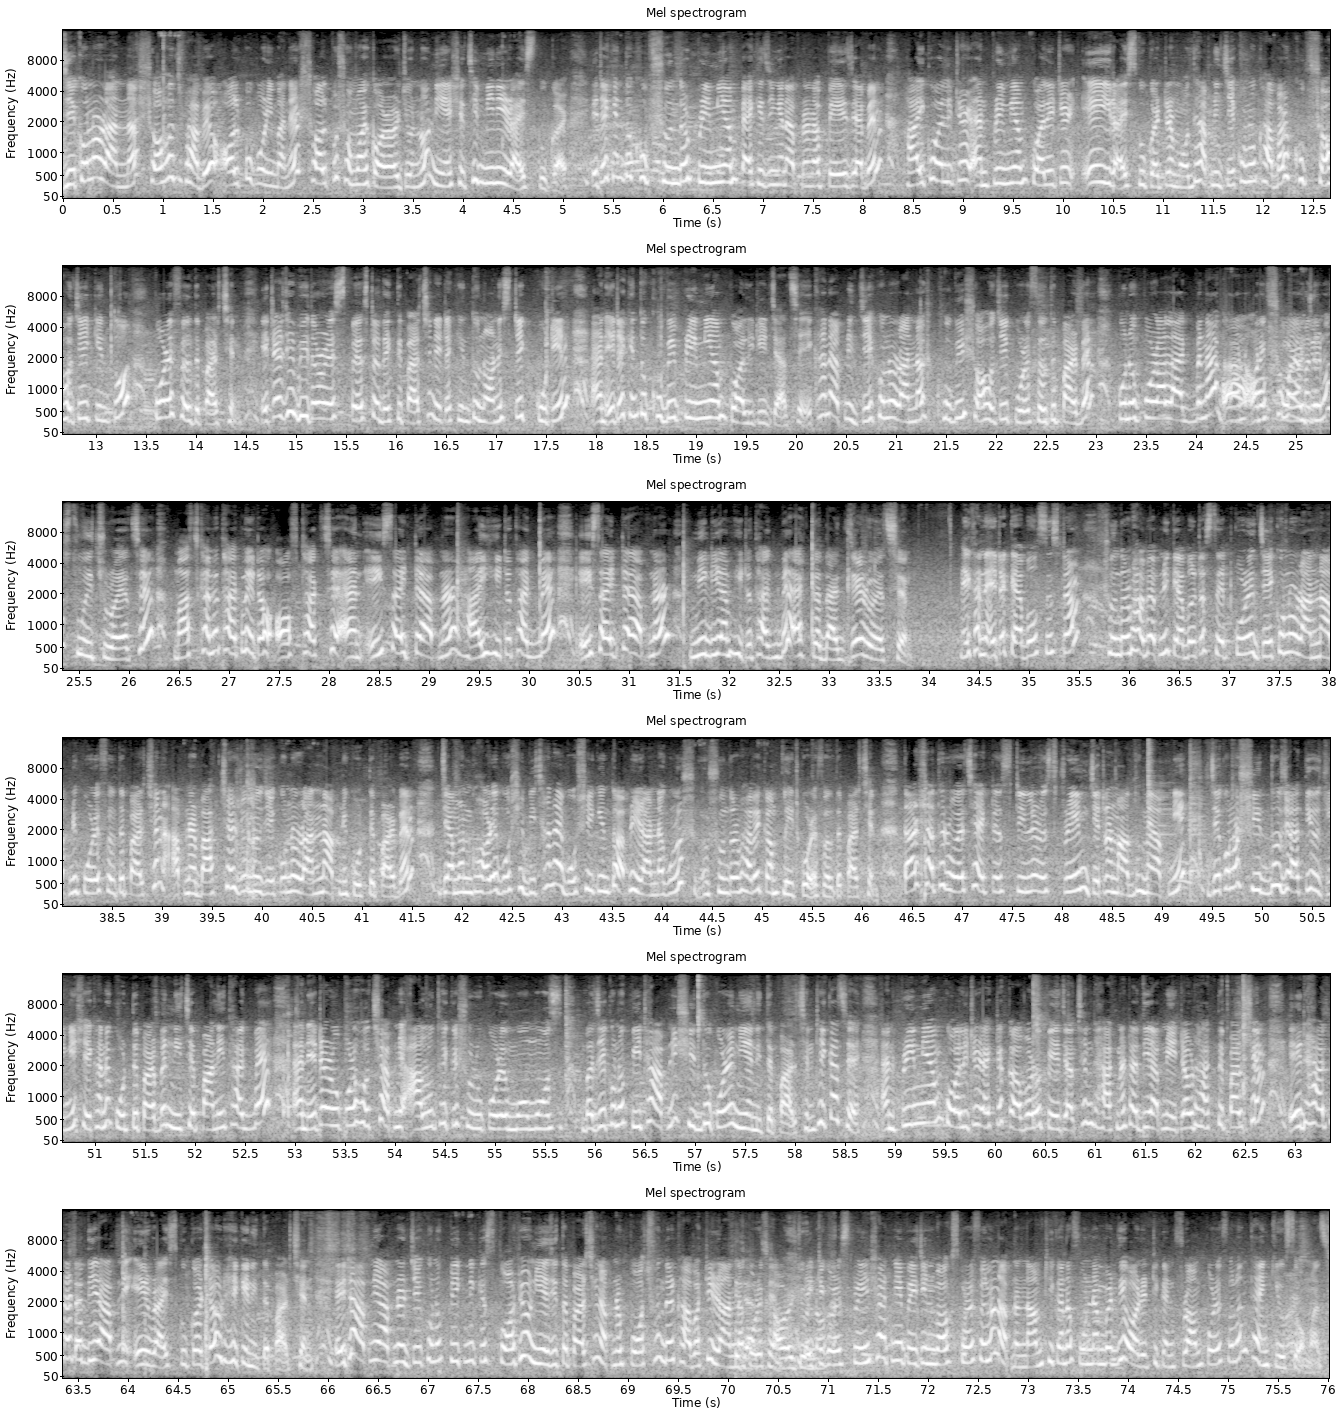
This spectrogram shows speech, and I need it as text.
যে কোনো রান্না সহজভাবে অল্প পরিমাণের স্বল্প সময় করার জন্য নিয়ে এসেছি মিনি রাইস কুকার। এটা কিন্তু খুব সুন্দর প্রিমিয়াম প্যাকেজিংয়ে আপনারা পেয়ে যাবেন। হাই কোয়ালিটির অ্যান্ড প্রিমিয়াম কোয়ালিটির এই রাইস কুকারটার মধ্যে আপনি যে কোনো খাবার খুব সহজেই কিন্তু করে ফেলতে পারছেন। এটার যে ভিতরের স্পেসটা দেখতে পাচ্ছেন এটা কিন্তু ননস্টিক কুটিন অ্যান্ড এটা কিন্তু খুবই প্রিমিয়াম কোয়ালিটির যাচ্ছে। এখানে আপনি যে কোনো রান্না খুবই সহজেই করে ফেলতে পারবেন। কোনো পোড়া লাগবে না কারণ অনেক সময় আমাদের সুইচ রয়েছে। মাঝখানে থাকলে এটা অফ থাকছে অ্যান্ড এই সাইডটা আপনার হাই হিটে থাকবে এই সাইডটা আপনার মিডিয়াম হিটে থাকবে একটা দাগ যে রয়েছে। এখানে এটা ক্যাবল সিস্টেম সুন্দরভাবে আপনি ক্যাবলটা সেট করে যে কোনো রান্না আপনি করে ফেলতে পারছেন। আপনার বাচ্চার জন্য যে কোনো রান্না আপনি করতে পারবেন। যেমন ঘরে বসে বিছানায় বসেই কিন্তু আপনি রান্নাগুলো সুন্দরভাবে কমপ্লিট করে ফেলতে পারছেন। তার সাথে রয়েছে একটা স্টিলের স্ট্রিম যেটার মাধ্যমে আপনি যে কোনো সিদ্ধ জাতীয় জিনিস এখানে করতে পারবেন। নিচে পানি থাকবে অ্যান্ড এটার উপর হচ্ছে আপনি আলু থেকে শুরু করে মোমোস বা যে কোনো পিঠা আপনি সিদ্ধ করে নিয়ে নিতে পারছেন, ঠিক আছে? অ্যান্ড প্রিমিয়াম কোয়ালিটির একটা কাভারও পেয়ে যাচ্ছেন। ঢাকনাটা দিয়ে আপনি এটাও ঢাকতে পারছেন। এই ঢাকনাটা দিয়ে আপনি এই রাইস কুকারটাও ঢেকে নিতে পারছেন। এটা আপনি আপনার যে কোনো পিকনিক স্পটেও নিয়ে যেতে পারছেন। আপনার পছন্দের খাবারটি রান্না করে খাওয়ার জন্য। একটি করে স্ক্রিনশট নিয়ে পেজ ইনবক্স করে ফেলুন। আপনার নাম ঠিকানা ফোন নাম্বার দিয়ে অর্ডারটি কনফার্ম করে ফেলুন। Thank you so much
